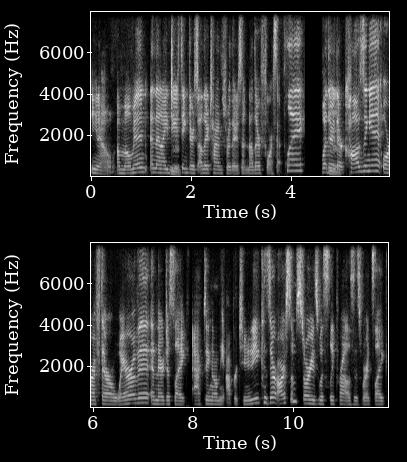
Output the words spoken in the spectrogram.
you know, a moment. And then I do mm. think there's other times where there's another force at play, whether mm. they're causing it or if they're aware of it and they're just like acting on the opportunity. Cause there are some stories with sleep paralysis where it's like,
